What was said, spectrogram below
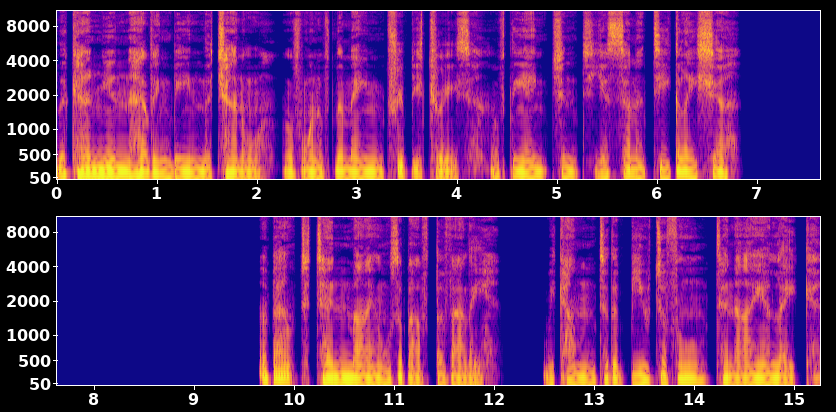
the canyon having been the channel of one of the main tributaries of the ancient Yosemite Glacier. About ten miles above the valley, we come to the beautiful Tenaya Lake,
